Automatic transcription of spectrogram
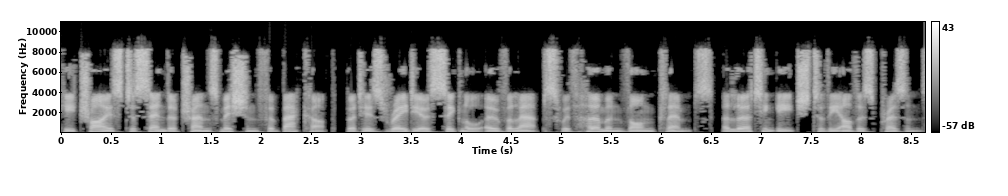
He tries to send a transmission for backup, but his radio signal overlaps with Hermann von Klempt's, alerting each to the other's presence.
